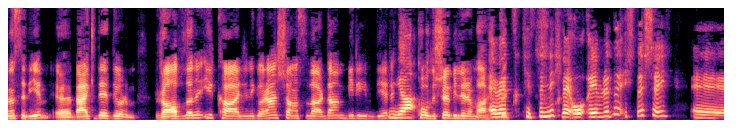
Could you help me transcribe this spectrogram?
nasıl diyeyim e, belki de diyorum Ravla'nın ilk halini gören şanslılardan biriyim diyerek Ya. konuşabilirim artık. Evet kesinlikle o evrede işte şey e,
